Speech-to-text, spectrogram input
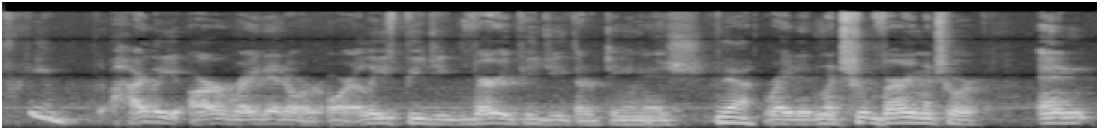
pretty highly R rated, or, or at least PG, very PG 13 ish Yeah. rated, mature, very mature. And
